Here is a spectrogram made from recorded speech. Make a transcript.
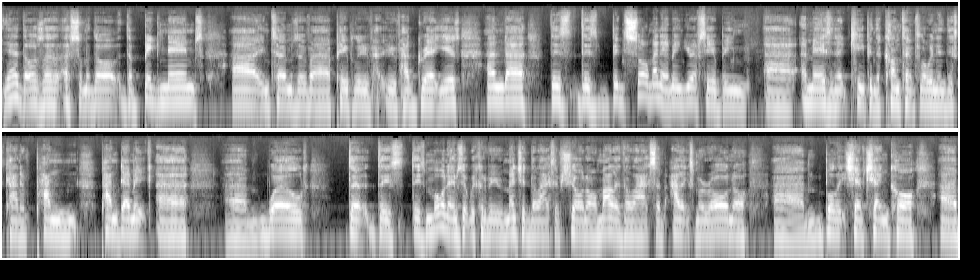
yeah, those are, are, some of the the big names uh, in terms of uh, people who've who've had great years, and uh, there's there's been so many. I mean, UFC have been uh, amazing at keeping the content flowing in this kind of pan pandemic uh, um, world. The, there's there's more names that we could have even mentioned, the likes of Sean O'Malley, the likes of Alex Morono, um, Bullet Shevchenko, uh,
